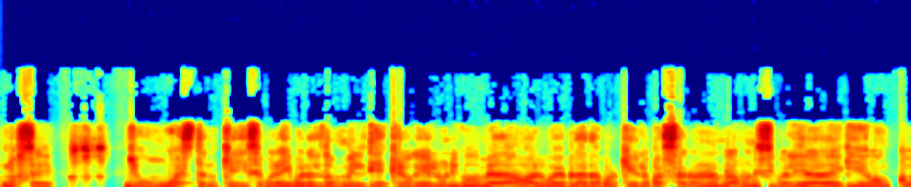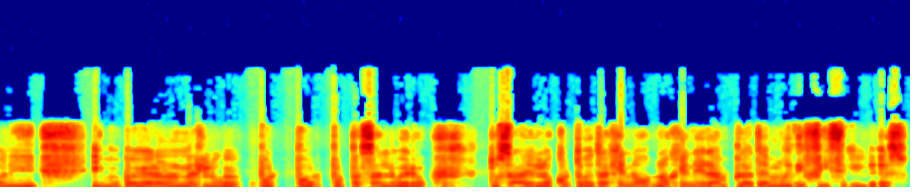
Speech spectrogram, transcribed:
no sé. Yo un western que hice por ahí por el 2010 creo que el único que me ha dado algo de plata porque lo pasaron en una municipalidad de aquí de Concón y, y me pagaron unas lucas por, por, por, pasarlo, pero tú sabes, los cortometrajes no, no generan plata, es muy difícil eso.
